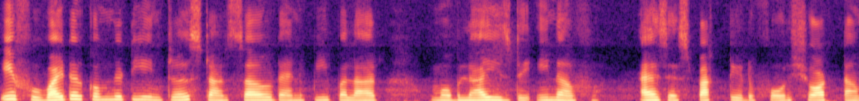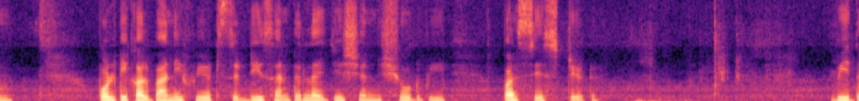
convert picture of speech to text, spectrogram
If wider community interests are served and people are mobilized enough as expected for short term political benefits, decentralization should be persisted with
